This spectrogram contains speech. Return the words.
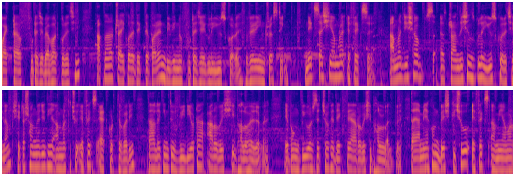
কয়েকটা ফুটেজে ব্যবহার করেছি। আপনারা ট্রাই করে দেখতে পারেন বিভিন্ন ফুটেজে এগুলি ইউজ করে। ভেরি ইন্টারেস্টিং নেক্সট আসি আমরা এফেক্টসে আমরা যেসব ট্রানজিশনসগুলো ইউজ করেছিলাম, সেটার সঙ্গে যদি আমরা কিছু এফেক্টস অ্যাড করতে পারি, তাহলে কিন্তু ভিডিওটা আরও বেশি ভালো হয়ে যাবে এবং ভিউয়ার্সদের চোখে দেখতে আরও বেশি ভালো লাগবে। তাই আমি এখন বেশ কিছু এফেক্টস আমি আমার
